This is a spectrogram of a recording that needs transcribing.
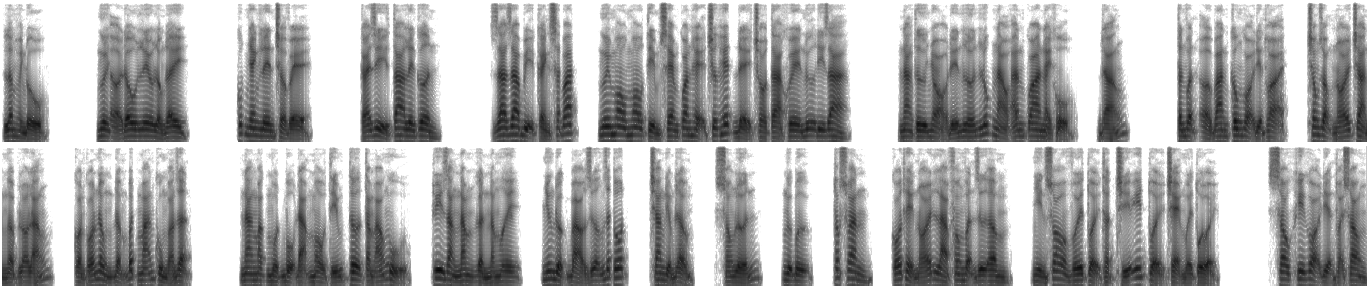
Lâm hành đồ người ở đâu lêu lồng đây? Cúp nhanh lên trở về. Cái gì ta lên cơn? Ra ra bị cảnh sát bắt, ngươi mau mau tìm xem quan hệ trước hết để cho ta khuê nữ đi ra. Nàng từ nhỏ đến lớn lúc nào ăn qua này khổ, đáng. Tân vận ở ban công gọi điện thoại, trong giọng nói tràn ngập lo lắng, còn có nồng đậm bất mãn cùng oán giận. Nàng mặc một bộ đạm màu tím tơ tằm áo ngủ, tuy rằng năm gần năm mươi, nhưng được bảo dưỡng rất tốt, trang điểm đậm, sóng lớn, ngự bự, tóc xoăn, có thể nói là phong vận dư âm, nhìn so với tuổi thật chí ít tuổi trẻ mười tuổi. Sau khi gọi điện thoại xong,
